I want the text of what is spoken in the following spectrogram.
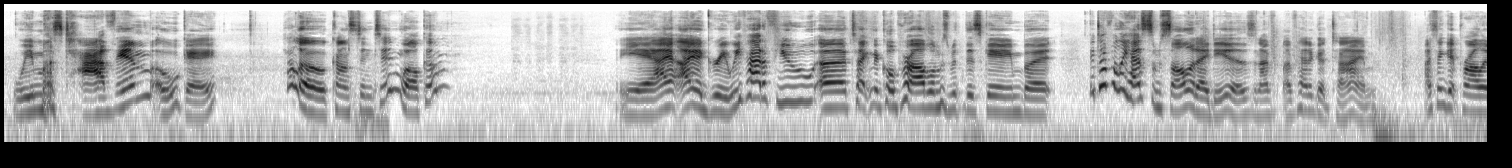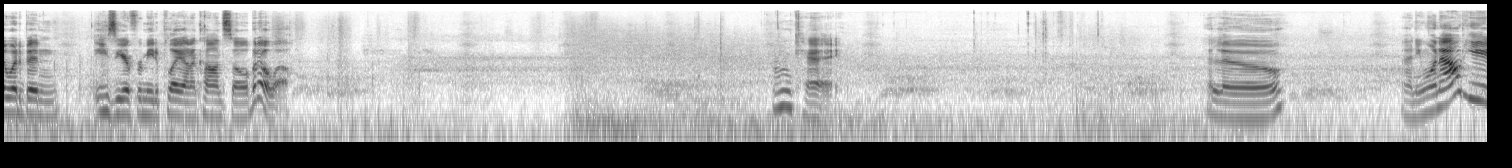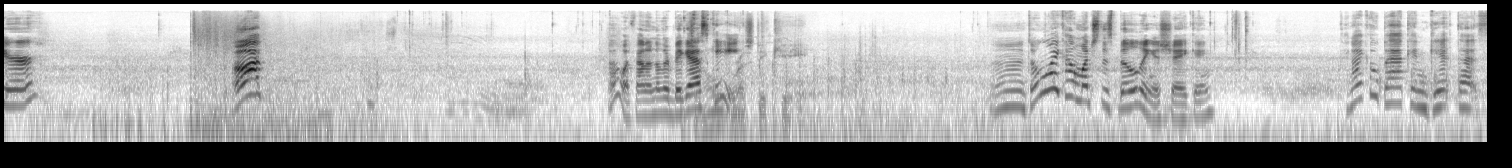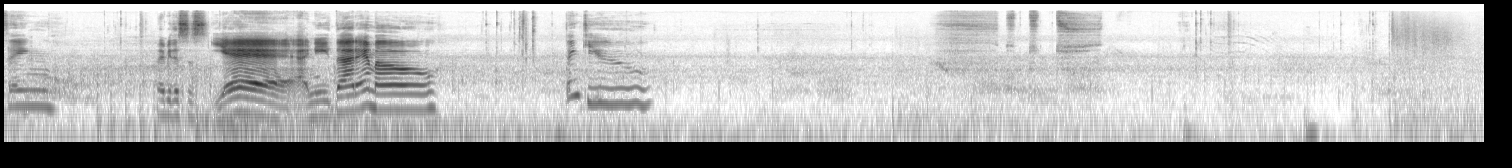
We must have him? Okay. Hello, Constantine. Welcome. Yeah, I, I agree. We've had a few uh, technical problems with this game, but it definitely has some solid ideas, and I've, I've had a good time. I think it probably would have been easier for me to play on a console, but oh well. Okay. Hello? Anyone out here? Ah! Oh, I found another big ass key. rusty key. Uh, don't like how much this building is shaking. Can I go back and get that thing? Maybe this is... Yeah, I need that ammo. Thank you.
